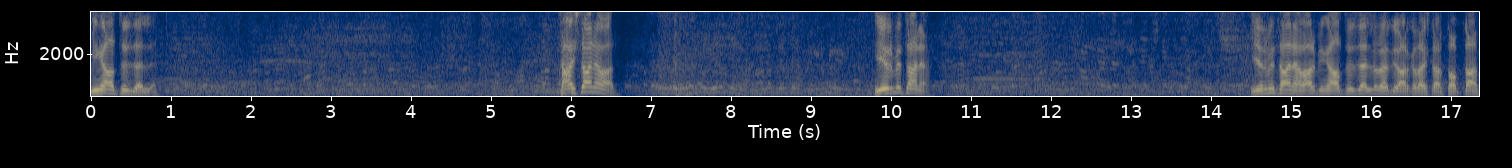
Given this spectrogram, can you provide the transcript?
1650. Kaç tane var? 20 tane. 20 tane var. 1650 lira diyor arkadaşlar toptan.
